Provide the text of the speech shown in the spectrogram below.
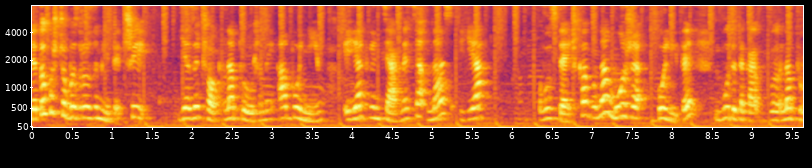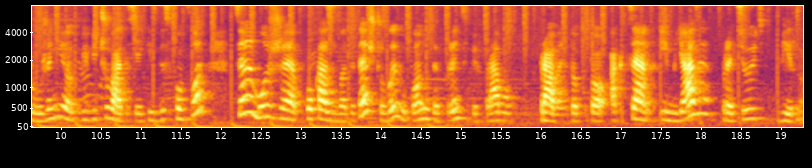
Для того, щоб зрозуміти, чи язичок напружений або ні, і як він тягнеться, в нас є вуздечка, вона може боліти, бути така в напруженні, відчуватися якийсь дискомфорт. Це може показувати те, що ви виконуєте в принципі вправу правильно, тобто акцент і м'язи працюють вірно.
